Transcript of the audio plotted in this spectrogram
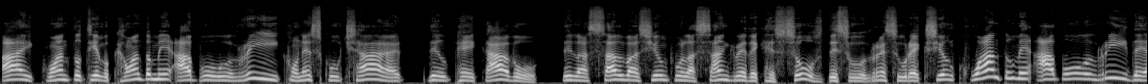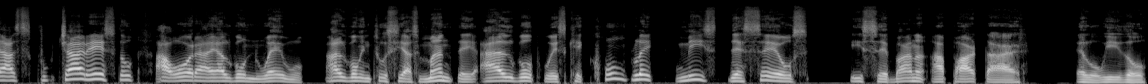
Ay, cuánto tiempo, cuánto me aburrí con escuchar del pecado, de la salvación por la sangre de Jesús, de su resurrección. Cuánto me aburrí de escuchar esto. Ahora hay algo nuevo, algo entusiasmante, algo pues que cumple mis deseos y se van a apartar el oído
